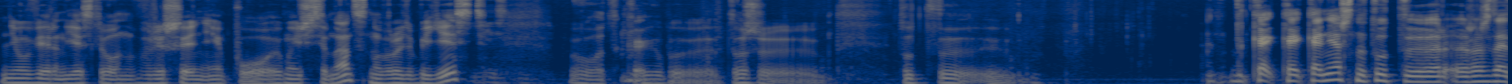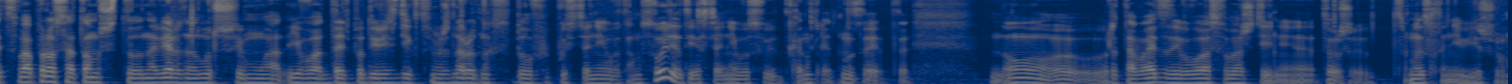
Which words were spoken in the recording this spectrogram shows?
не уверен, есть ли он в решении по MH17, но вроде бы есть. есть. Вот, как бы тоже Тут э, Конечно, тут э, рождается вопрос о том, что, наверное, лучше ему его отдать под юрисдикцию международных судов, и пусть они его там судят, если они его судят конкретно за это. но ратовать за его освобождение тоже смысла не вижу.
